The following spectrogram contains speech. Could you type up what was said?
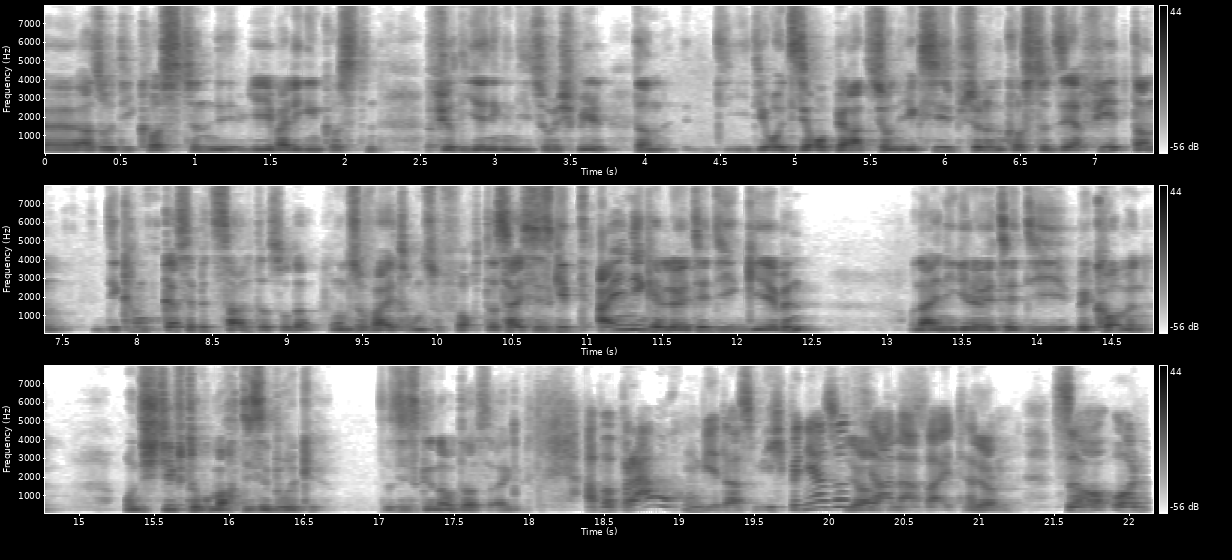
äh, also die Kosten, die jeweiligen Kosten, für diejenigen, die zum Beispiel dann die, die, diese Operation XY kostet sehr viel, dann die Krankenkasse bezahlt das, oder? Und so weiter und so fort. Das heißt, es gibt einige Leute, die geben und einige Leute, die bekommen. Und die Stiftung macht diese Brücke. Das ist genau das eigentlich. Aber brauchen wir das? Ich bin ja Sozialarbeiterin. Ja, das, ja. So, und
